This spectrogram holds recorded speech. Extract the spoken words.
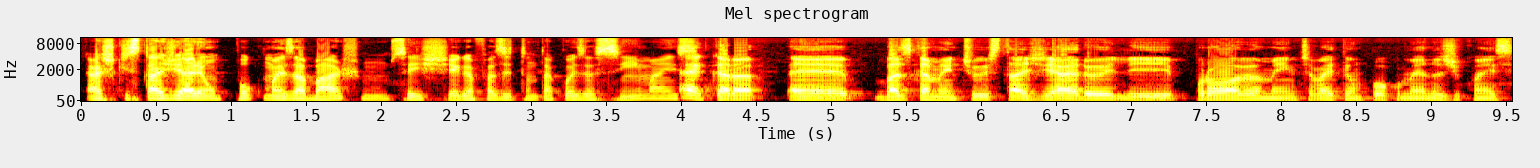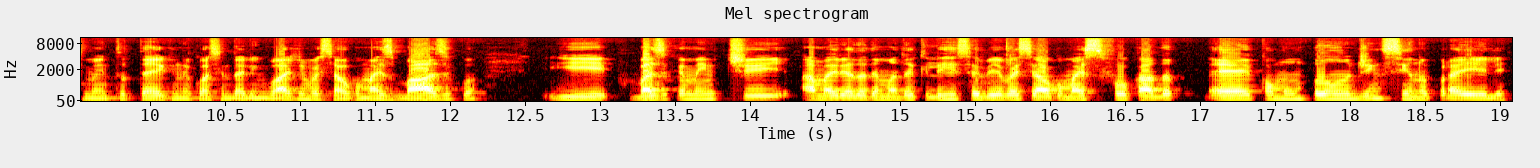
Acho que estagiário é um pouco mais abaixo, não sei se chega a fazer tanta coisa assim, mas. É, cara, é, basicamente o estagiário ele provavelmente vai ter um pouco menos de conhecimento técnico assim da linguagem, vai ser algo mais básico. E basicamente a maioria da demanda que ele receber vai ser algo mais focada é, como um plano de ensino para ele.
